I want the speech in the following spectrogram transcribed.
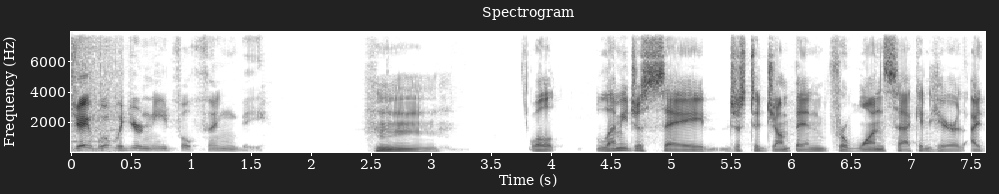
Jay, what would your needful thing be? Hmm. Well, let me just say, just to jump in for one second here, I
